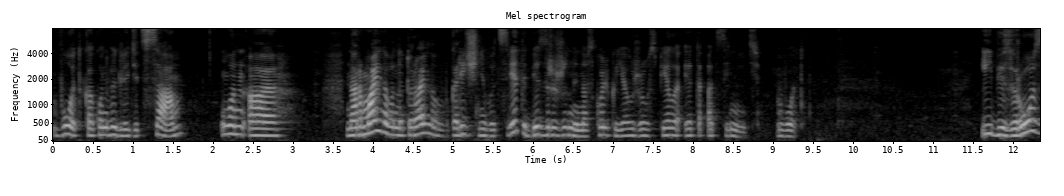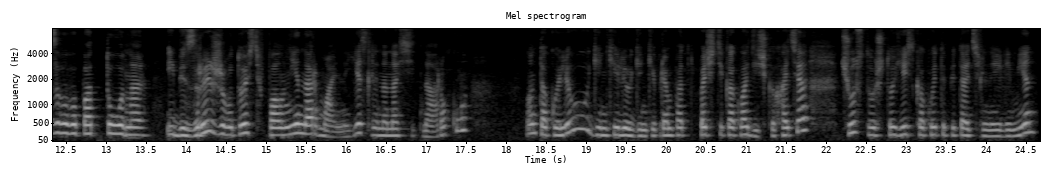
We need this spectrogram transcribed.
вот как он выглядит сам. Он а, нормального, натурального коричневого цвета, без рыжины, насколько я уже успела это оценить. Вот. И без розового подтона, и без рыжего, то есть вполне нормально. Если наносить на руку, он такой легенький-легенький, прям почти как водичка. Хотя чувствую, что есть какой-то питательный элемент.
